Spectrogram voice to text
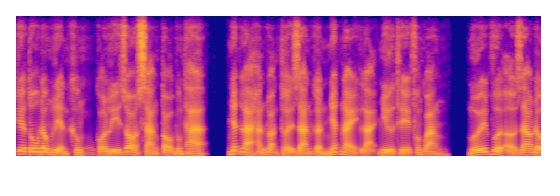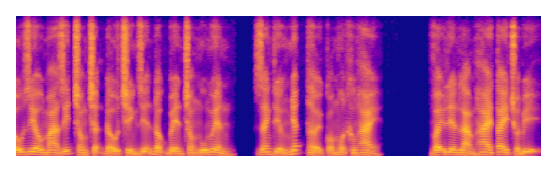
kia tô đông liền không có lý do sáng tỏ bung tha nhất là hắn đoạn thời gian gần nhất này lại như thế phong quang mới vừa ở giao đấu rio mazit trong trận đấu trình diễn độc bên trong ngũ nguyên danh tiếng nhất thời có một không hai vậy liền làm hai tay chuẩn bị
